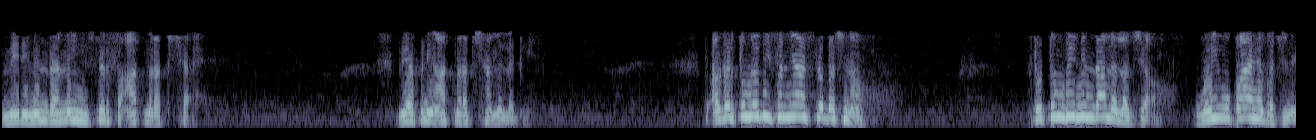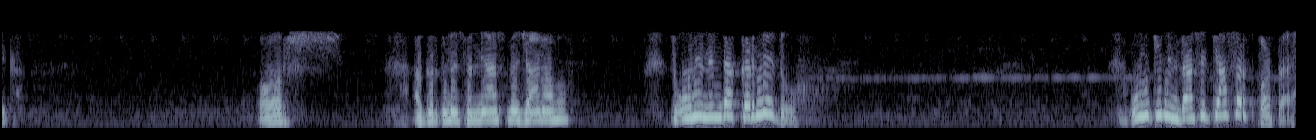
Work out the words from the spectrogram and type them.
मेरी निंदा नहीं है, सिर्फ़ आत्मरक्षा है। वे अपनी आत्मरक्षा में लगे। तो अगर तुम्हें भी सन्यास से बचना हो तो तुम भी निंदा में लग जाओ। वही उपाय है बचने का। और अगर तुम्हें सन्यास में जाना हो तो उन्हें निंदा करने दो। उनकी निंदा से क्या फ़र्क पड़ता है?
